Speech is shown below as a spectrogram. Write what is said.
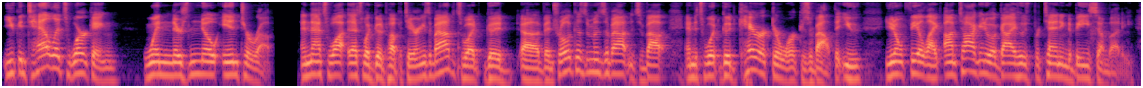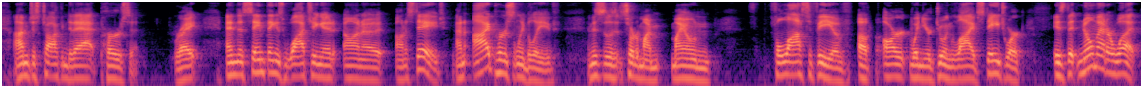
you can tell it's working when there's no interrupt, and that's what that's what good puppeteering is about. It's what good uh, ventriloquism is about. And it's about, and it's what good character work is about. That you you don't feel like I'm talking to a guy who's pretending to be somebody. I'm just talking to that person right? And the same thing is watching it on a on a stage. And I personally believe, and this is sort of my my own philosophy of of art when you're doing live stage work, is that no matter what,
